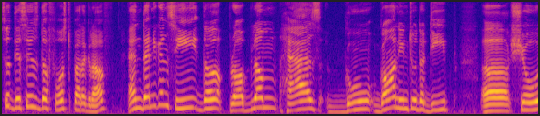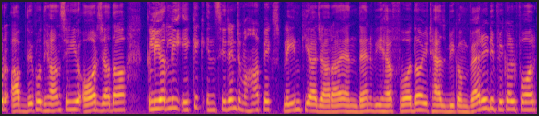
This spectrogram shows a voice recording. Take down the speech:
So this is the first paragraph and then you can see the problem has go gone into the deep sure uh, आप देखो ध्यान से ये और ज़्यादा क्लियरली एक एक इंसिडेंट वहाँ पे एक्सप्लेन किया जा रहा है एंड देन वी हैव फर्दर इट हैज़ बिकम वेरी डिफिकल्ट फॉर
